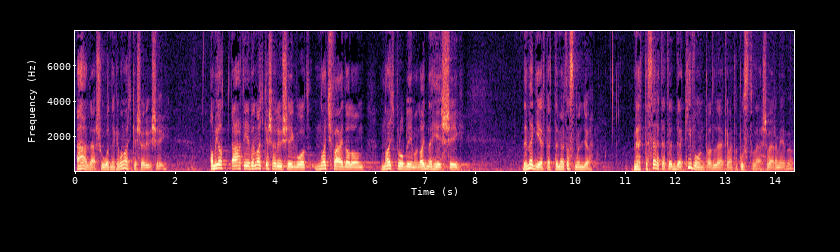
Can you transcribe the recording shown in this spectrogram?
Áldásul volt nekem a nagy keserűség. Ami ott átélve nagy keserűség volt, nagy fájdalom, nagy probléma, nagy nehézség, de megértette, mert azt mondja, mert te szereteteddel kivontad lelkemet a pusztulás verméből.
